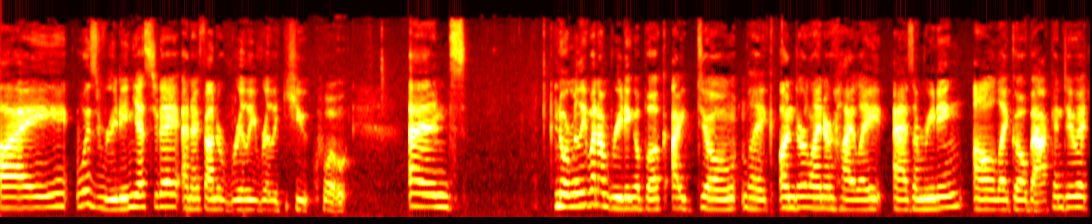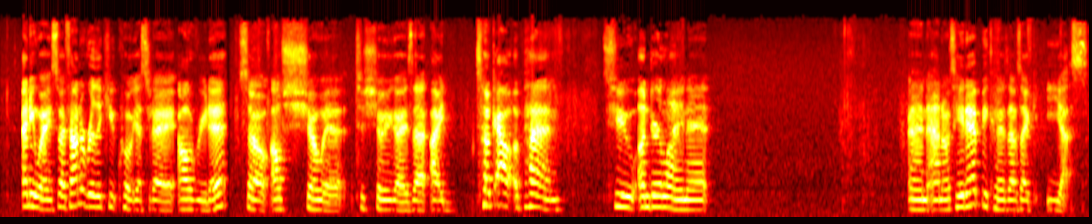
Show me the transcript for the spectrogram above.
I was reading yesterday and I found a really, really cute quote. And normally when I'm reading a book, I don't like underline or highlight as I'm reading. I'll like go back and do it. Anyway, so I found a really cute quote yesterday. I'll read it. So I'll show it to show you guys that I took out a pen to underline it and annotate it because I was like, yes.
